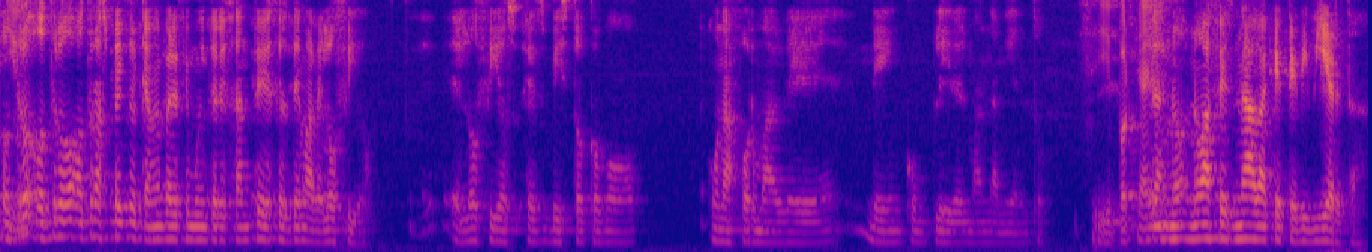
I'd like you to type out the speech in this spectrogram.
otro, otro, otro aspecto que a mí me parece muy interesante es el tema del ocio el ocio es visto como una forma de, incumplir el mandamiento. Sí, porque no, haces nada que te divierta,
